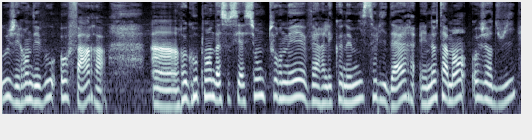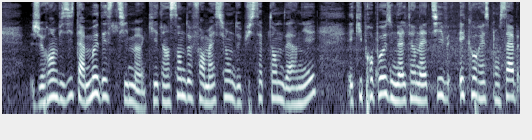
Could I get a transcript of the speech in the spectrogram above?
où j'ai rendez-vous au phare, un regroupement d'associations tournées vers l'économie solidaire et notamment aujourd'hui je rends visite à Modestime, qui est un centre de formation depuis septembre dernier et qui propose une alternative éco-responsable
